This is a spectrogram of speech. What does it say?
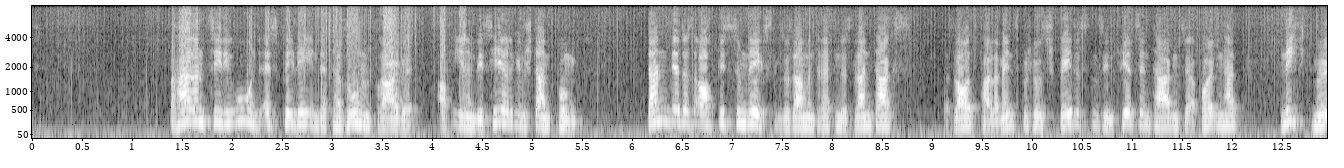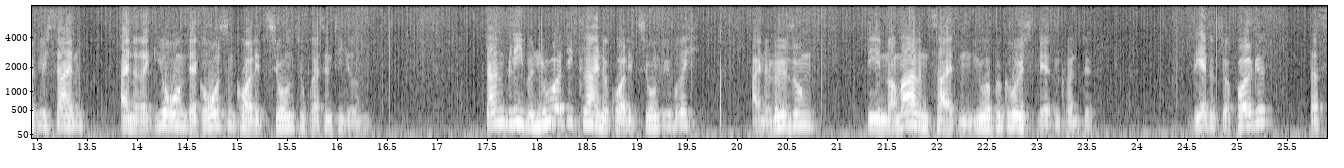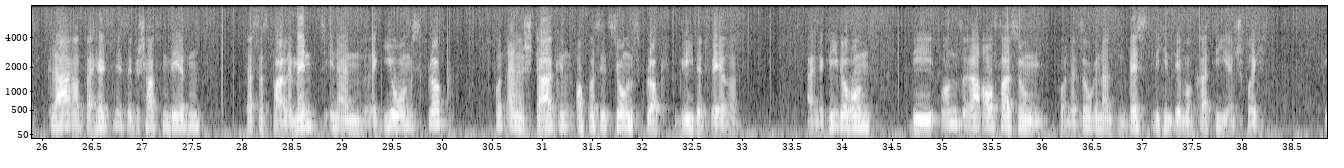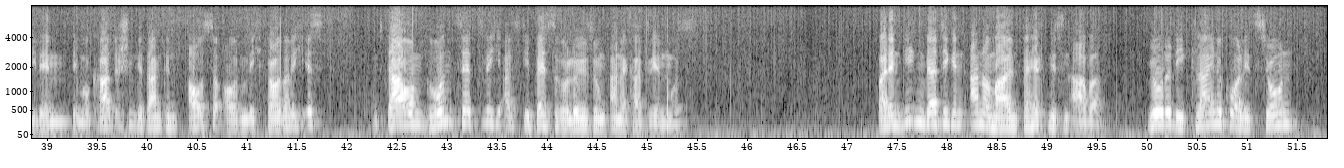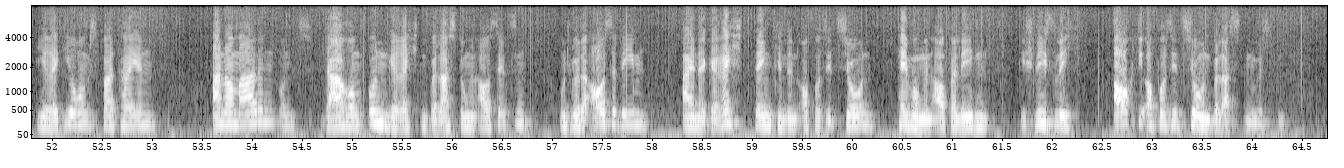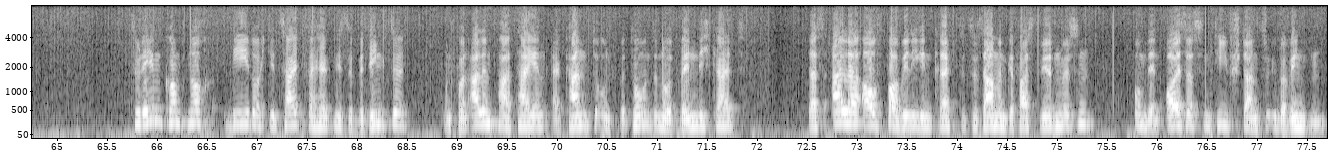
Beharren CDU und SPD in der Personenfrage auf ihren bisherigen Standpunkt, dann wird es auch bis zum nächsten Zusammentreffen des Landtags, das laut Parlamentsbeschluss spätestens in 14 Tagen zu erfolgen hat, nicht möglich sein, eine Regierung der Großen Koalition zu präsentieren. Dann bliebe nur die kleine Koalition übrig, eine Lösung, die in normalen Zeiten nur begrüßt werden könnte. Sie hätte zur Folge, dass klare Verhältnisse geschaffen werden, dass das Parlament in einen Regierungsblock und einen starken Oppositionsblock gegliedert wäre. Eine Gliederung, die unserer Auffassung von der sogenannten westlichen Demokratie entspricht, die dem demokratischen Gedanken außerordentlich förderlich ist und darum grundsätzlich als die bessere Lösung anerkannt werden muss. Bei den gegenwärtigen anormalen Verhältnissen aber würde die kleine Koalition die Regierungsparteien anormalen und darum ungerechten Belastungen aussetzen und würde außerdem einer gerecht denkenden Opposition Hemmungen auferlegen, die schließlich auch die Opposition belasten müssten. Zudem kommt noch die durch die Zeitverhältnisse bedingte und von allen Parteien erkannte und betonte Notwendigkeit dass alle aufbauwilligen Kräfte zusammengefasst werden müssen, um den äußersten Tiefstand zu überwinden.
